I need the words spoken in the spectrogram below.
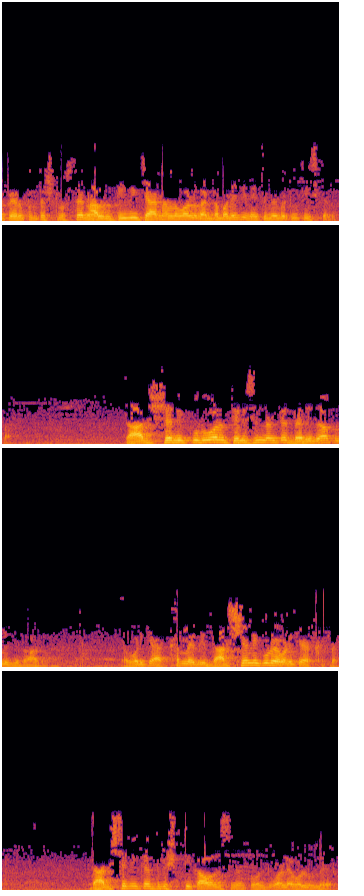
పేరు ప్రతిష్టలు వస్తే నాలుగు టీవీ ఛానళ్ళ వాళ్ళు వెంటబడి నెత్తిమీ పెట్టుకు తీసుకెళ్తారు. దార్శనికుడు అని తెలిసిందంటే దరిదాపులకి రాదు. ఎవరికీ అక్కర్లేదు. దార్శనికుడు ఎవరికీ అక్కర్లేదు. దార్శనిక దృష్టి కావలసినటువంటి వాళ్ళు ఎవళ్ళు లేరు.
